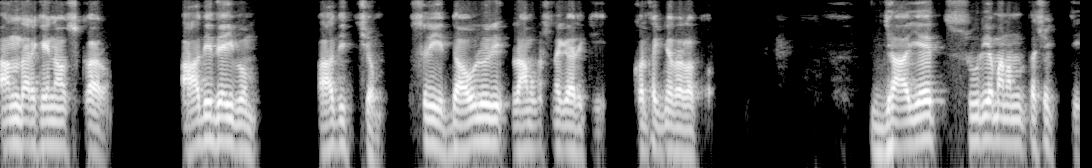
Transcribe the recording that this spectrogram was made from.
అందరికీ నమస్కారం. ఆదిదైవం ఆదిత్యం శ్రీ దావులూరి రామకృష్ణ గారికి కృతజ్ఞతలతో. ధ్యాయేత్ సూర్యమనంత శక్తి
